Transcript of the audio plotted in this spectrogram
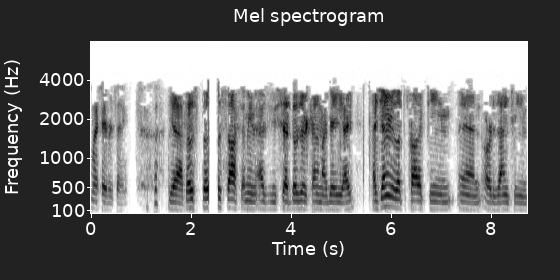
my favorite thing. yeah, those, those those socks. I mean, as you said, those are kind of my baby. I I generally let the product team and our design team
